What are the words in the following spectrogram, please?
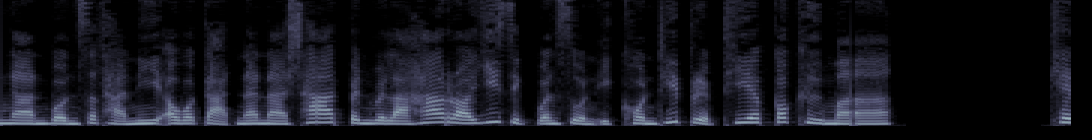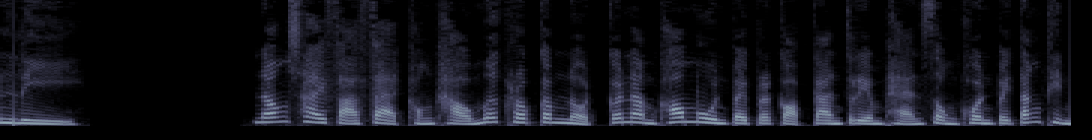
ำงานบนสถานีอวกาศนานาชาติเป็นเวลา 520 วันส่วนอีกคนที่เปรียบเทียบก็คือมาร์ค เคนลี น้องชายฝาแฝดของเขาเมื่อครบกำหนดก็นำข้อมูลไปประกอบการเตรียมแผนส่งคนไปตั้งถิ่น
